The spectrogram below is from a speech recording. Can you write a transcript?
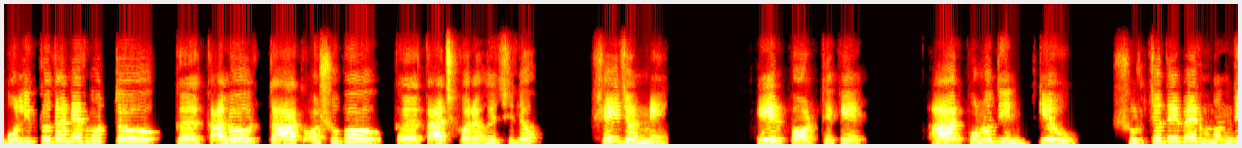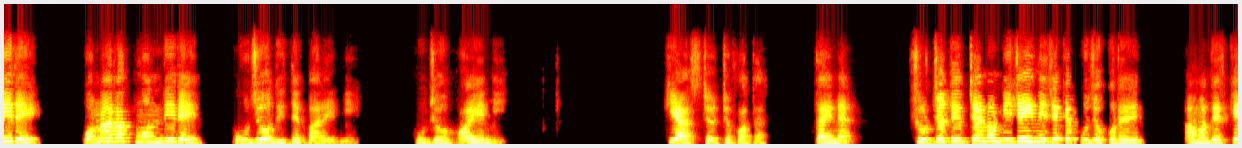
বলি প্রদানের মতো কালো দাগ অশুভ কাজ করা হয়েছিল, সেই জন্যে এরপর থেকে আর কোনোদিন কেউ সূর্যদেবের মন্দিরে কোনারক মন্দিরে পুজো দিতে পারেনি, পুজো হয়নি। কি আশ্চর্য কথা, তাই না? সূর্যদেব যেন নিজেই নিজেকে পুজো করে আমাদেরকে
